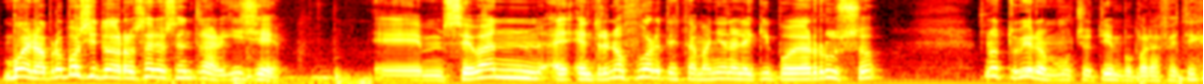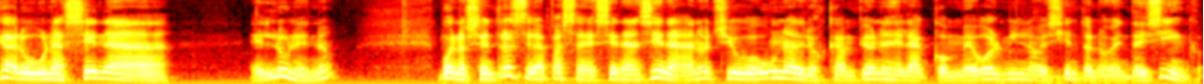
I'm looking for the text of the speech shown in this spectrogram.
Bueno, a propósito de Rosario Central, Guille, eh, se van, eh, entrenó fuerte esta mañana el equipo de Russo, no tuvieron mucho tiempo para festejar, hubo una cena el lunes, ¿no? Bueno, Central se la pasa de cena en cena. Anoche hubo una de los campeones de la Conmebol 1995.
